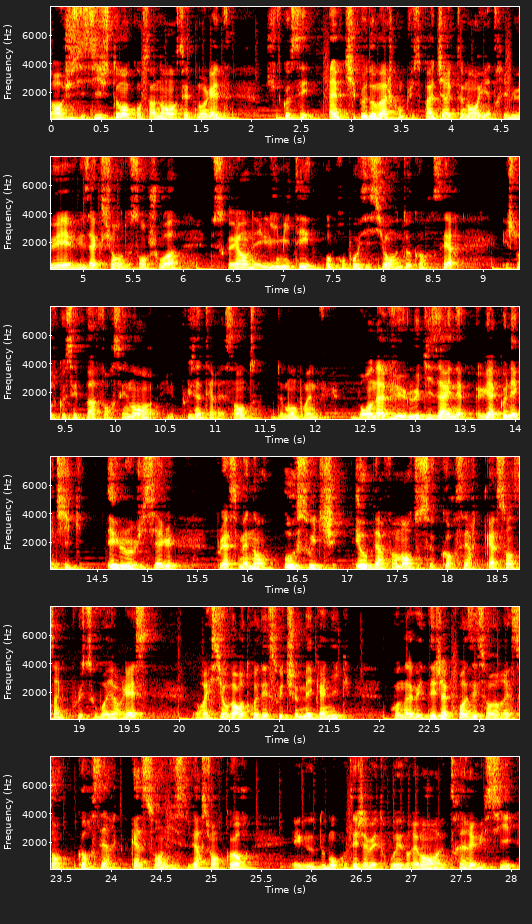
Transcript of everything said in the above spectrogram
Alors juste ici justement concernant cette molette, je trouve que c'est un petit peu dommage qu'on puisse pas directement y attribuer les actions de son choix, puisque là on est limité aux propositions de Corsair, et je trouve que c'est pas forcément les plus intéressantes de mon point de vue. Bon, on a vu le design, la connectique et le logiciel, place maintenant au switch et aux performances de ce Corsair K105 Plus wireless. Alors ici on va retrouver des switches mécaniques qu'on avait déjà croisés sur le récent Corsair K110 version Core, et de mon côté j'avais trouvé vraiment très réussi,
